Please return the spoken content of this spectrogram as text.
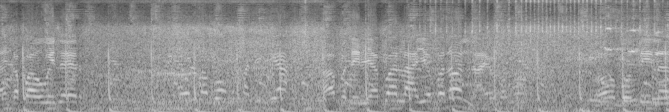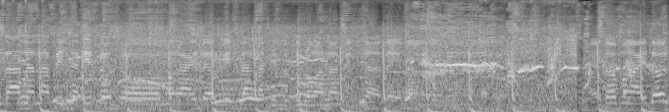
Saan ka pa uwi sir? Pinol pa po. Ah, Padilla pa, layo pa nun. Tayo pa po. Oh, buti na daanan natin siya dito. So, mga idol, wait lang kasi tutulungan natin siya. Dahil, ito mga idol.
